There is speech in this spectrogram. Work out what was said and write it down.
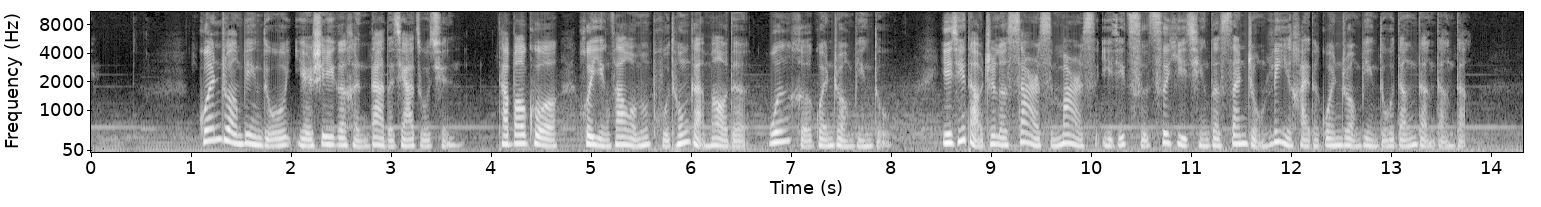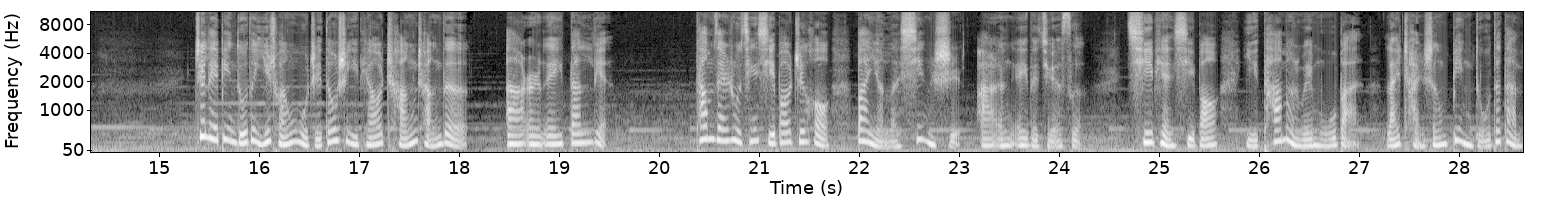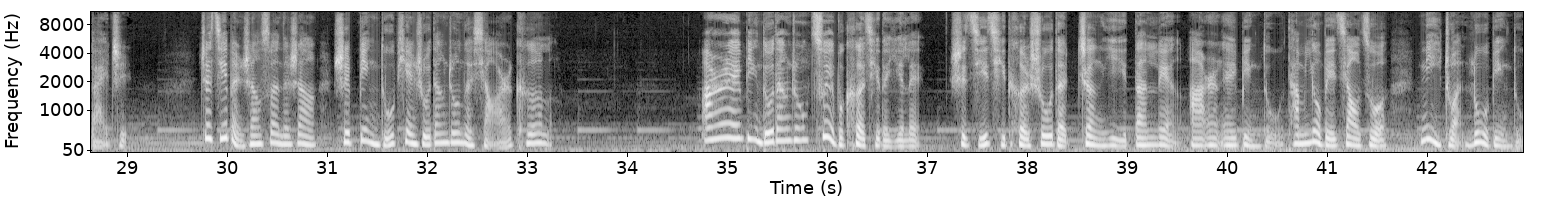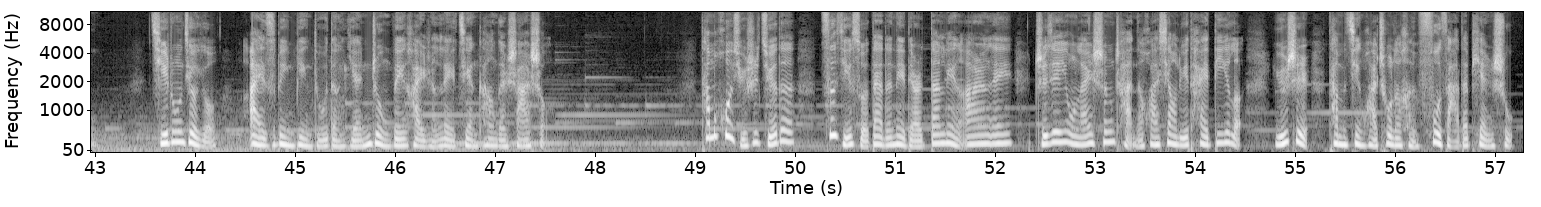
冠状病毒也是一个很大的家族群，它包括会引发我们普通感冒的温和冠状病毒，以及导致了 SARS、MARS 以及此次疫情的三种厉害的冠状病毒等等等等。这类病毒的遗传物质都是一条长长的 RNA 单链，它们在入侵细胞之后扮演了信使 RNA 的角色。欺骗细胞，以它们为模板来产生病毒的蛋白质，这基本上算得上是病毒骗术当中的小儿科了。RNA 病毒当中最不客气的一类是极其特殊的正义单链 RNA 病毒，它们又被叫做逆转录病毒，其中就有艾滋病病毒等严重危害人类健康的杀手。他们或许是觉得自己所带的那点单链 RNA 直接用来生产的话效率太低了，于是他们进化出了很复杂的骗术。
